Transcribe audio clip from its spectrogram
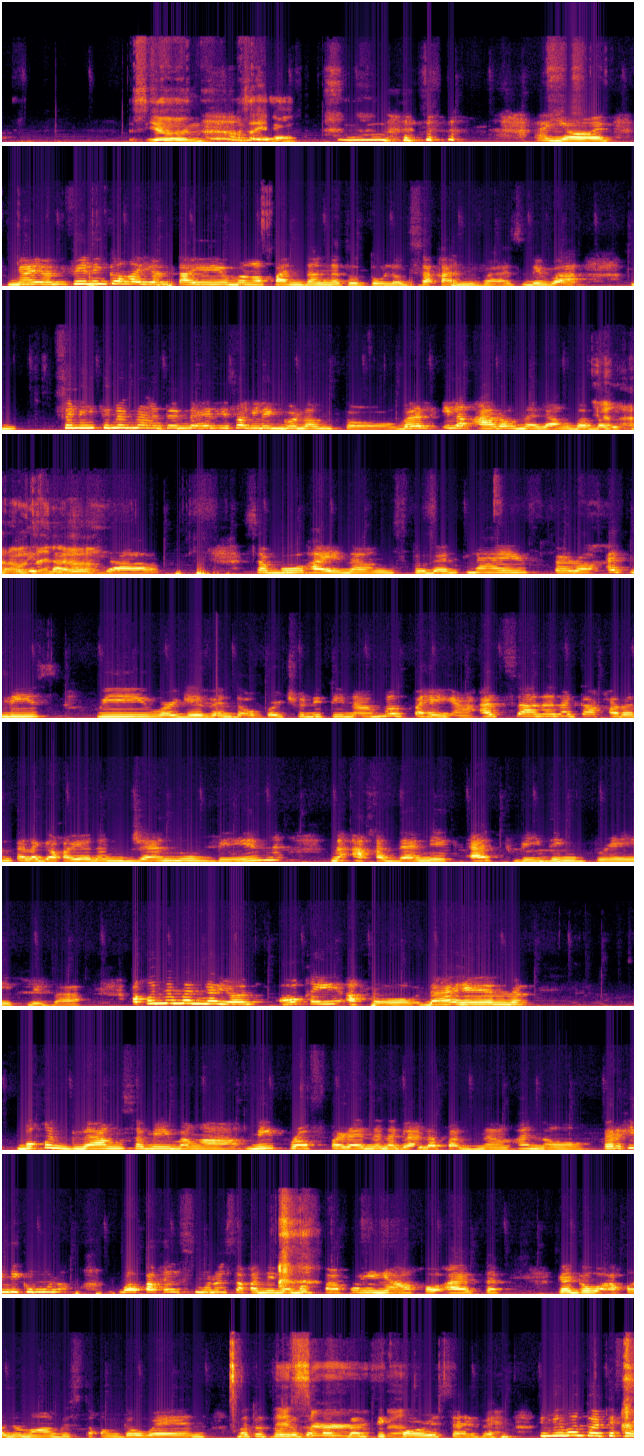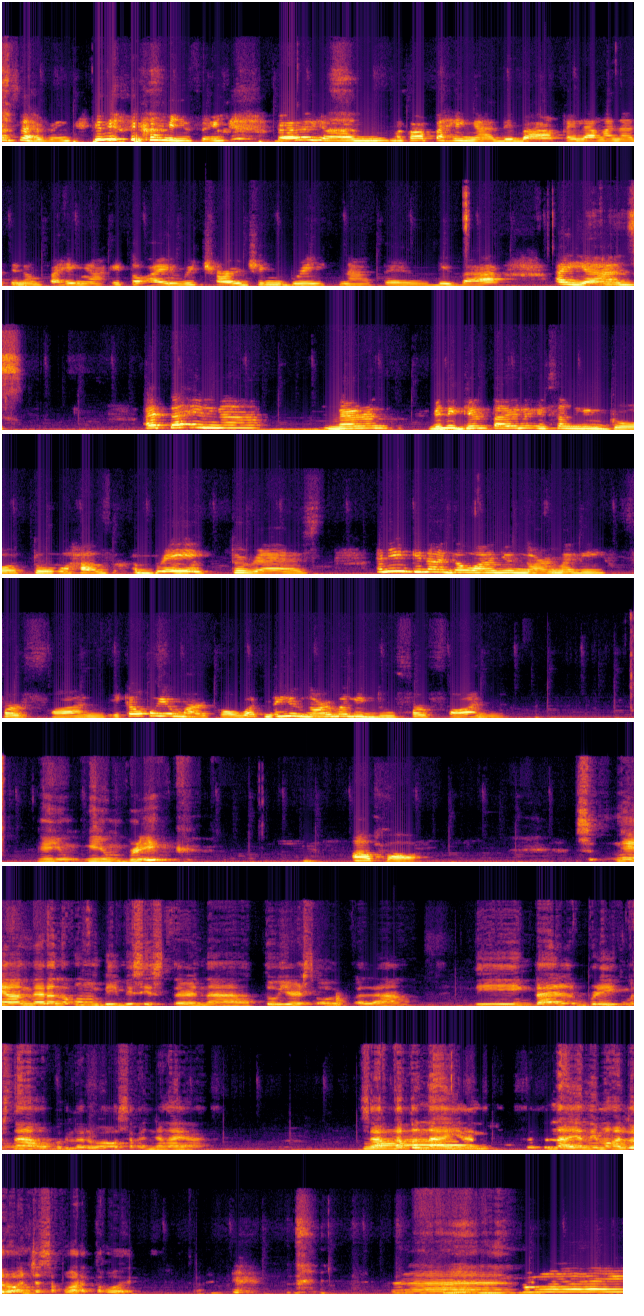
Tapos yun, masaya. Ayun. Ngayon, feeling ko ngayon tayo yung mga pandang natutulog sa canvas, di ba? Sulitin na natin dahil isang linggo lang to. Well, ilang araw na lang, babalik na ulit tayo lang. sa sa buhay ng student life. Pero at least, we were given the opportunity na magpahinga. At sana nagkakaroon talaga kayo ng genuine na academic at reading break, di ba? Ako naman ngayon, okay ako. Dahil bukod lang sa may mga, may prof pa rin na naglalapag ng ano, pero hindi ko muna, mapakils muna sa kanila, magpapahinga ako at gagawa ako ng mga gusto kong gawin. Matutulog ako Deserve. 24-7. Hindi man 24-7, hindi na kumising. Pero yan, magpapahinga, di ba? Kailangan natin ng pahinga. Ito ay recharging break natin, di ba? Ayan. At dahil nga, meron, binigyan tayo ng isang linggo to have a break, to rest. Ano yung ginagawa nyo normally for fun? Ikaw, Kuya Marco, what do you normally do for fun? Ngayong, ngayong break, Opo. So, ngayon, meron akong baby sister na 2 years old pa lang. Di, dahil break, mas nakakapaglaro ako sa kanya ngayon. Sa Wow. katunayan, katunayan may mga laruan siya sa kwarto ko eh. Taran! Hi!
